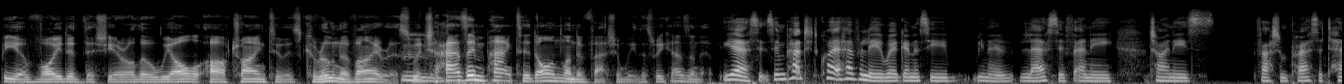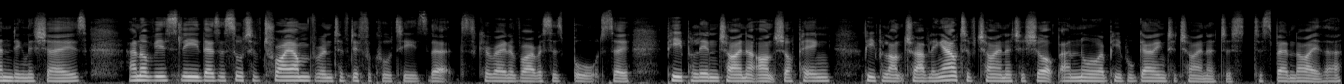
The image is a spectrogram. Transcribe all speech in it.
be avoided this year, although we all are trying to, is coronavirus, mm. which has impacted on London Fashion Week this week, hasn't it? Yes, it's impacted quite heavily. We're going to see, you know, less, if any, Chinese fashion press attending the shows. And obviously, there's a sort of triumvirate of difficulties that coronavirus has brought. So, people in China aren't shopping, people aren't traveling out of China to shop, and nor are people going to China to, to spend either.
